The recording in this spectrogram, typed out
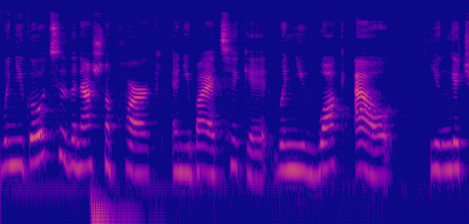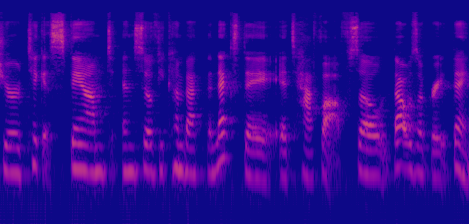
when you go to the national park and you buy a ticket, when you walk out, you can get your ticket stamped. And so if you come back the next day, it's half off. So that was a great thing.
